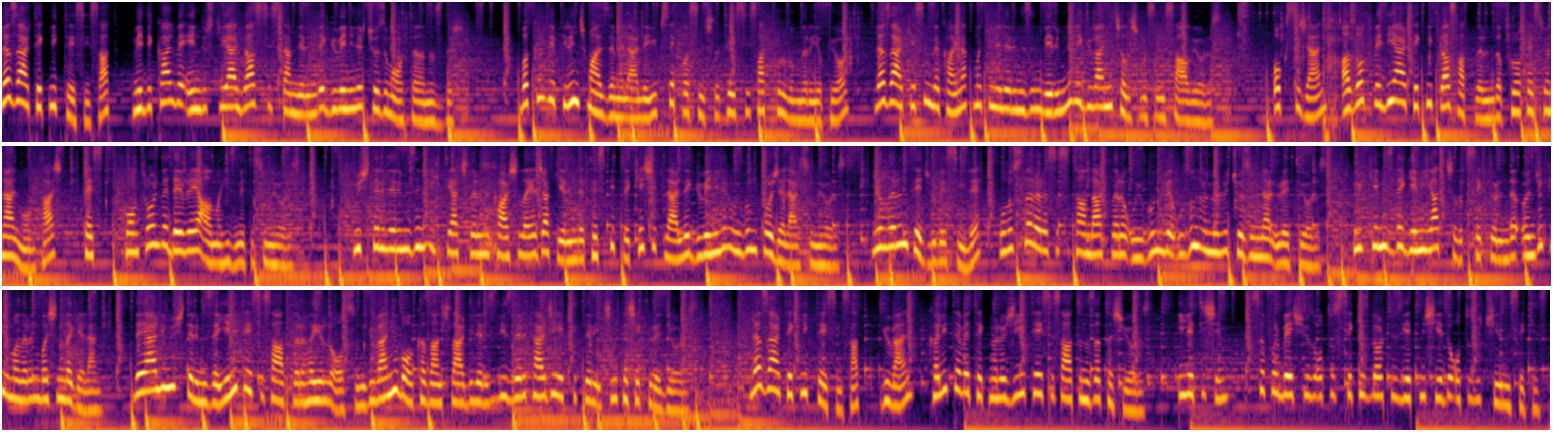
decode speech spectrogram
Lazer Teknik Tesisat, medikal ve endüstriyel gaz sistemlerinde güvenilir çözüm ortağınızdır. Bakır ve pirinç malzemelerle yüksek basınçlı tesisat kurulumları yapıyor, lazer kesim ve kaynak makinelerinizin verimli ve güvenli çalışmasını sağlıyoruz. Oksijen, azot ve diğer teknik gaz hatlarında profesyonel montaj, test, kontrol ve devreye alma hizmeti sunuyoruz. Müşterilerimizin ihtiyaçlarını karşılayacak yerinde tespit ve keşiflerle güvenilir uygun projeler sunuyoruz. Yılların tecrübesiyle uluslararası standartlara uygun ve uzun ömürlü çözümler üretiyoruz. Ülkemizde gemi yatçılık sektöründe öncü firmaların başında gelen Değerli müşterimize yeni tesisatları hayırlı olsun, güvenli bol kazançlar dileriz. Bizleri tercih ettikleri için teşekkür ediyoruz. Lazer Teknik Tesisat, güven, kalite ve teknolojiyi tesisatınıza taşıyoruz. İletişim 0538 477 33 28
